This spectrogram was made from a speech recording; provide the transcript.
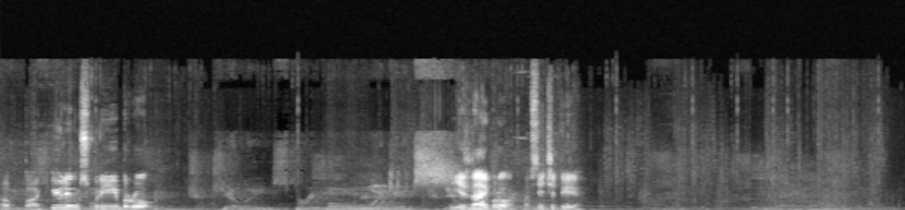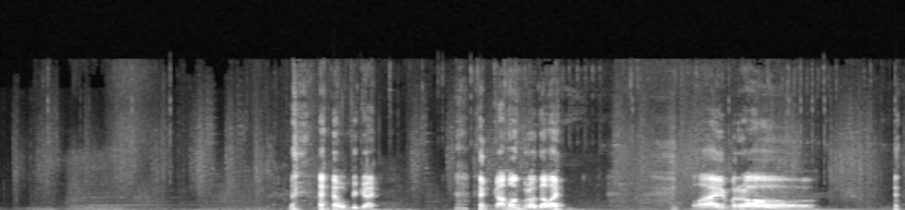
Опа, киллинг спри, бро. Езжай, бро, на все четыре. Убегай. Come on, bro, давай. Ай, bro.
